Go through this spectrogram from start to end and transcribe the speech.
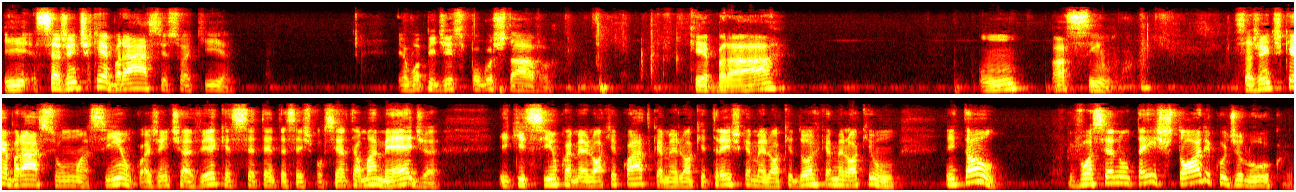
E se a gente quebrasse isso aqui, eu vou pedir isso para o Gustavo. Quebrar 1 a 5. Se a gente quebrasse 1 a 5, a gente ia ver que esse 76% é uma média e que 5 é melhor que 4, que é melhor que 3, que é melhor que 2, que é melhor que 1. Então, você não tem histórico de lucro.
